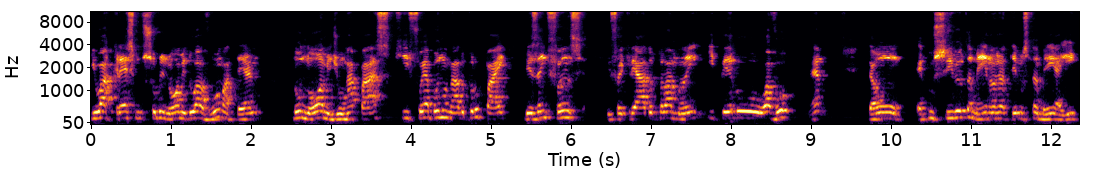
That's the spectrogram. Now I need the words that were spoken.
e o acréscimo do sobrenome do avô materno no nome de um rapaz que foi abandonado pelo pai desde a infância e foi criado pela mãe e pelo avô, né? Então, é possível também, nós já temos também aí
